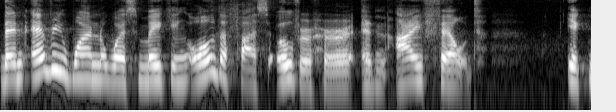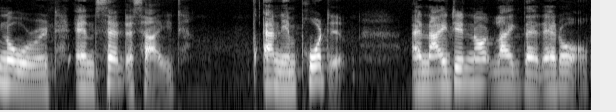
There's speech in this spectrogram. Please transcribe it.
then everyone was making all the fuss over her, and I felt ignored and set aside, unimportant. And I did not like that at all.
